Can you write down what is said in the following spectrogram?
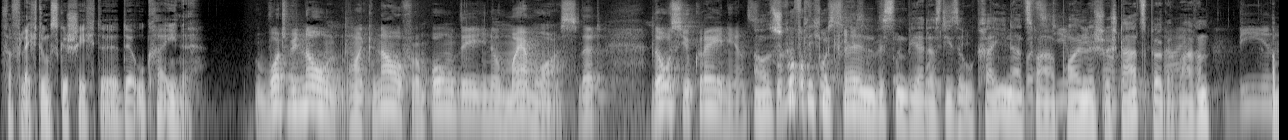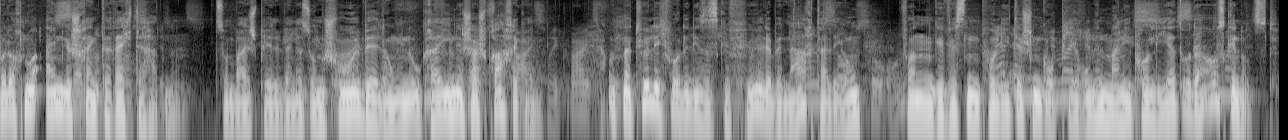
Verflechtungsgeschichte der Ukraine. What we know like now from all the you know memoirs that aus schriftlichen Quellen wissen wir, dass diese Ukrainer zwar polnische Staatsbürger waren, aber doch nur eingeschränkte Rechte hatten zum Beispiel wenn es um Schulbildung in ukrainischer Sprache ging. Und natürlich wurde dieses Gefühl der Benachteiligung von gewissen politischen Gruppierungen manipuliert oder ausgenutzt.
